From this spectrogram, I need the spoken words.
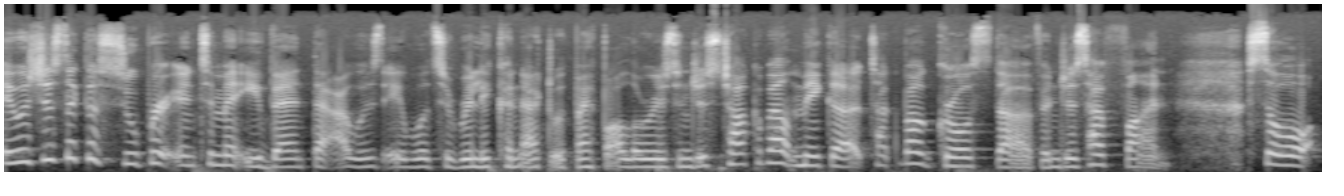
it was just like a super intimate event that I was able to really connect with my followers and just talk about makeup, talk about girl stuff, and just have fun. So,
